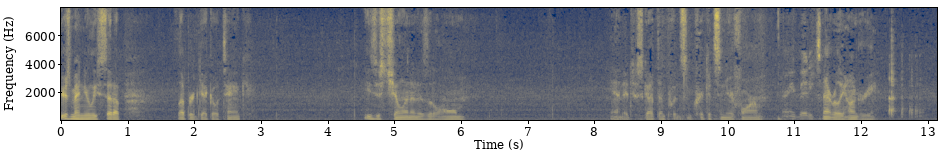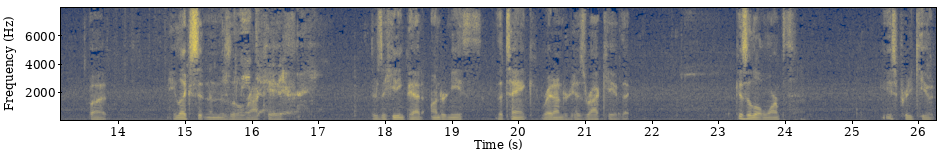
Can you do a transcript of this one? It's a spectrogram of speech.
Here's my newly set up leopard gecko tank. He's just chilling in his little home. And I just got them putting some crickets in here for him. Hey, buddy. He's not really hungry, but he likes sitting in his little rock cave. There's a heating pad underneath the tank, right under his rock cave that gives a little warmth. He's pretty cute.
